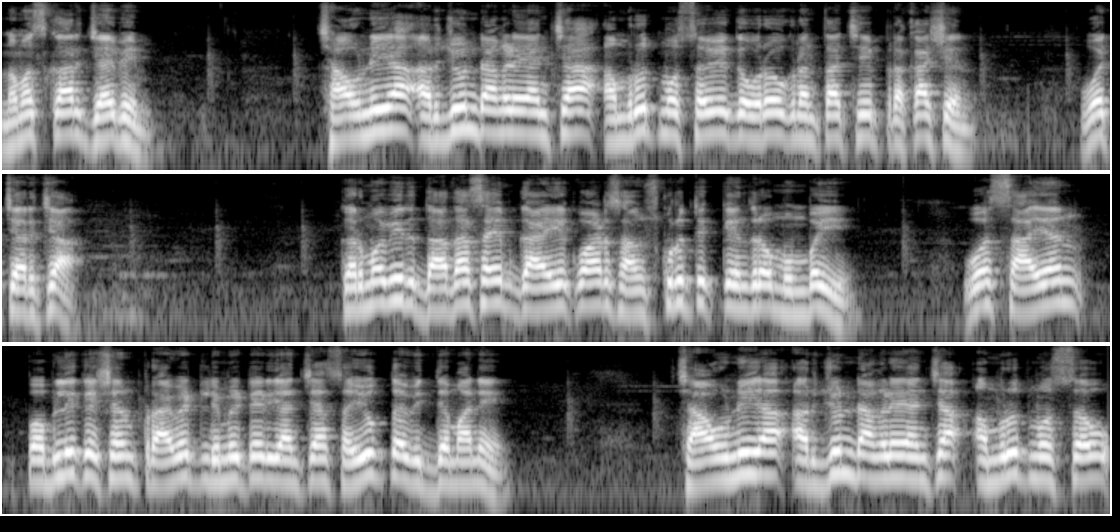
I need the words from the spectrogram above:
नमस्कार जय भीम. छावणी या अर्जुन डांगळे यांच्या अमृत महोत्सवी गौरव ग्रंथाचे प्रकाशन व चर्चा. कर्मवीर दादासाहेब गायकवाड सांस्कृतिक केंद्र मुंबई व सायन पब्लिकेशन प्रायव्हेट लिमिटेड यांच्या संयुक्त विद्यमाने छावणी या अर्जुन डांगळे यांच्या अमृत महोत्सव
